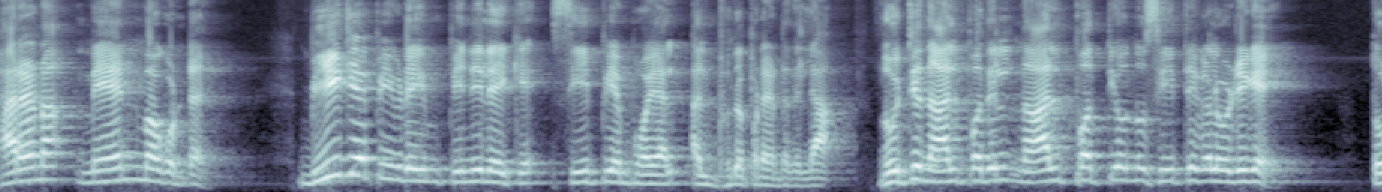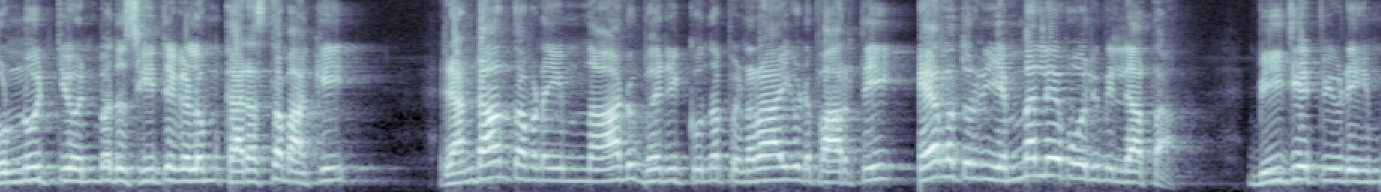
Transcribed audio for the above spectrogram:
ഭരണ മേന്മ കൊണ്ട് ബി ജെ പിയുടെയും പിന്നിലേക്ക് സി പി എം പോയാൽ അത്ഭുതപ്പെടേണ്ടതില്ല. നൂറ്റി നാൽപ്പതിൽ നാൽപ്പത്തിയൊന്ന് സീറ്റുകൾ ഒഴികെ തൊണ്ണൂറ്റി ഒൻപത് സീറ്റുകളും കരസ്ഥമാക്കി രണ്ടാം തവണയും നാട് ഭരിക്കുന്ന പിണറായിയുടെ പാർട്ടി കേരളത്തിലൊരു എം എൽ എ പോലും ഇല്ലാത്ത ബി ജെ പിയുടെയും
